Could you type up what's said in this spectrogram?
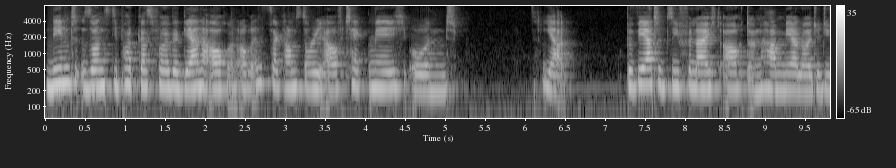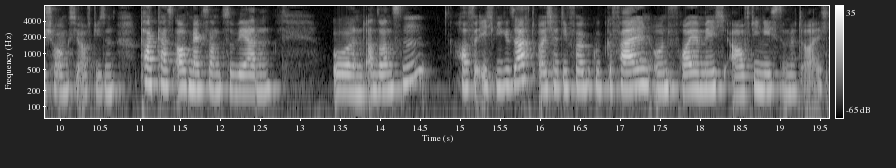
Nehmt sonst die Podcast-Folge gerne auch in eure Instagram-Story auf, taggt mich und ja, bewertet sie vielleicht auch. Dann haben mehr Leute die Chance, hier auf diesen Podcast aufmerksam zu werden. Und ansonsten hoffe ich, wie gesagt, euch hat die Folge gut gefallen und freue mich auf die nächste mit euch.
